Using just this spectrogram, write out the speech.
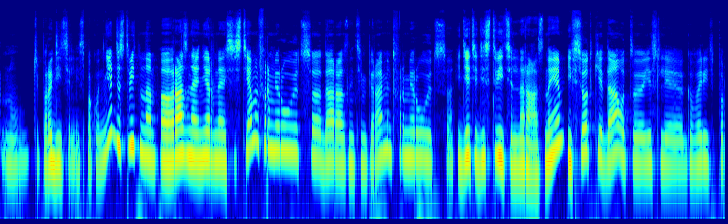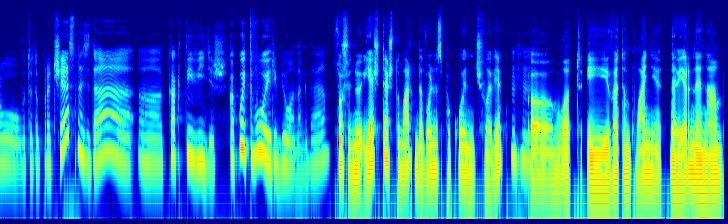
ну, типа, родители неспокойны. Нет, действительно, э, разная нервная система формируется, да, разный темперамент формируется, и дети действительно разные, и все-таки, да, вот э, если говорить про вот эту про честность, да, э, как ты видишь, какой твой ребенок, да? Слушай, ну я считаю, что Марк довольно спокойный человек человек. Mm-hmm. Вот. И в этом плане, наверное, нам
